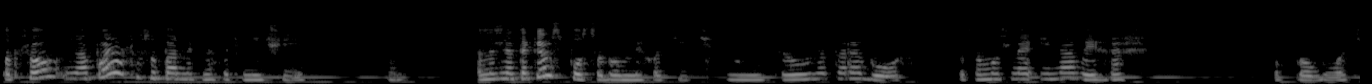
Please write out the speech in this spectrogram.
Тобто, я поняв, що суперник не хоче нічиї. Але ж не таким способом не хотіть. Ну, це вже перебор. Тобто можна і на виграш попробувати.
